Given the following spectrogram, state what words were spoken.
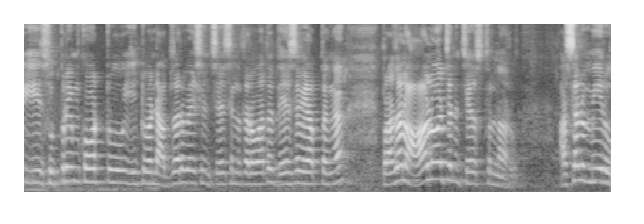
ఈ సుప్రీంకోర్టు ఇటువంటి అబ్జర్వేషన్ చేసిన తర్వాత దేశవ్యాప్తంగా ప్రజలు ఆలోచన చేస్తున్నారు. అసలు మీరు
